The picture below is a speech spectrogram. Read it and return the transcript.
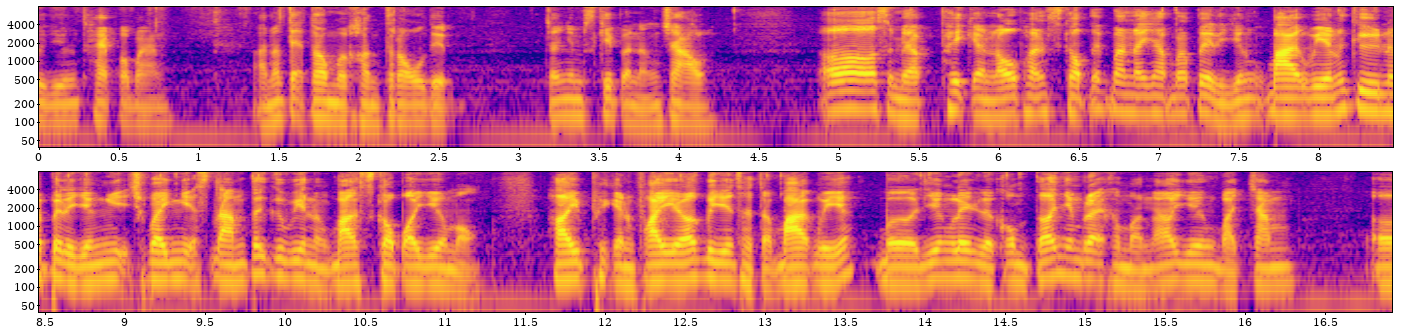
ក៏យើង tab ក៏បានអាហ្នឹងតកតមក control ទៀតអញ្ចឹងខ្ញុំ skip អាហ្នឹងចោល អឺសម្រាប់ pick and open scope នេះបានន័យថាពេលដែលយើងបើកវាហ្នឹងគឺនៅពេលដែលយើងងាកឆ្វេងងាកស្ដាំទៅគឺវានឹងបើក scope ឲ្យយើងហ្មងហើយ pick and fire គឺយើងត្រូវតែបើកវាបើយើងលេងលើកុំព្យូទ័រខ្ញុំ recommend ឲ្យយើងបាច់ចាំអឺ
